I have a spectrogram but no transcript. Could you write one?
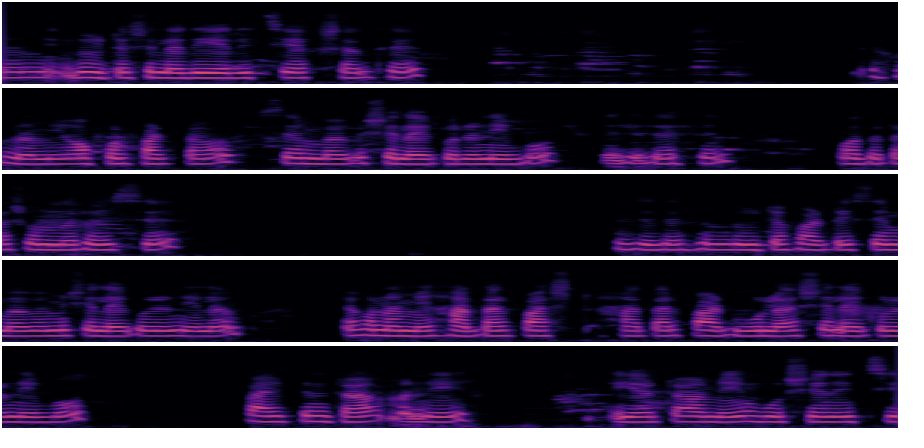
আমি দুইটা সেলাই দিয়ে দিচ্ছি একসাথে। এখন আমি অপর পাটটাও সেম ভাবে সেলাই করে নিব। এই যে দেখেন কতটা সুন্দর হয়েছে। এই যে দেখেন দুইটা পার্টে সেম ভাবে আমি সেলাই করে নিলাম। এখন আমি হাতার পাশ হাতার পাটগুলা সেলাই করে নিব। পাইপিংটা মানে ইয়েটা আমি বসিয়ে নিচ্ছি।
